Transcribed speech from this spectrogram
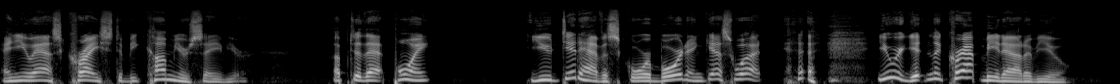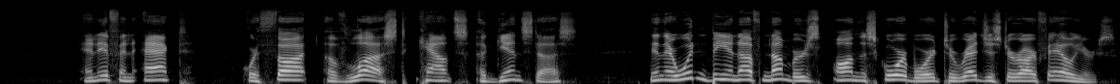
and you ask Christ to become your Savior. Up to that point, you did have a scoreboard, and guess what? you were getting the crap beat out of you. And if an act or thought of lust counts against us, then there wouldn't be enough numbers on the scoreboard to register our failures.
